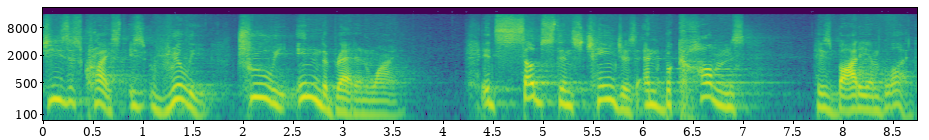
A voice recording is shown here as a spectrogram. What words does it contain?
Jesus Christ is really, truly in the bread and wine. Its substance changes and becomes his body and blood.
